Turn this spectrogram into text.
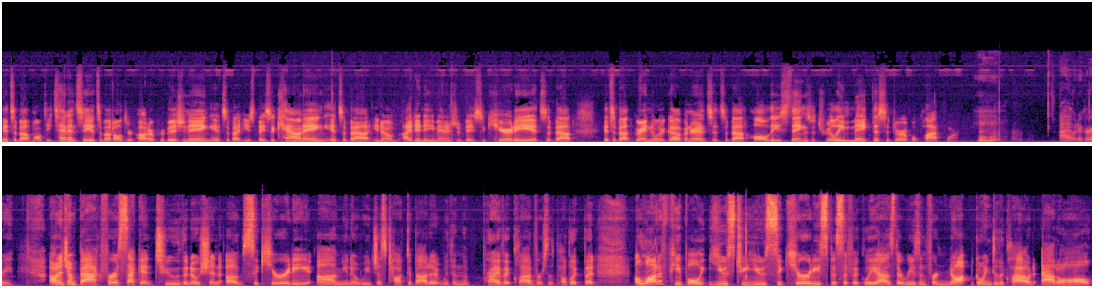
it's about multi-tenancy, it's about auto provisioning, it's about use-based accounting, it's about you know identity management-based security, it's about it's about granular governance, it's about all these things which really make this a durable platform. Mm-hmm. I would agree. I want to jump back for a second to the notion of security. Um, you know, we just talked about it within the private cloud versus public, but a lot of people used to use security specifically as their reason for not going to the cloud at all.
